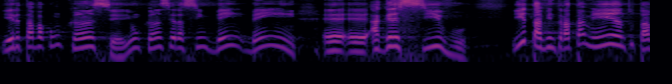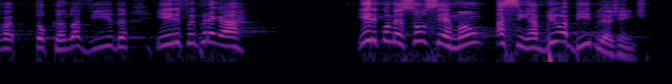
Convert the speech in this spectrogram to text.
E ele estava com câncer, e um câncer assim, bem, bem é, é, agressivo. E estava em tratamento, estava tocando a vida, e ele foi pregar. E ele começou o sermão assim, abriu a Bíblia, gente,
